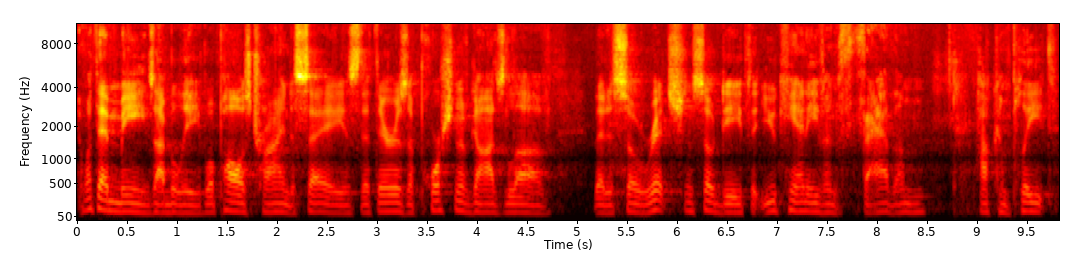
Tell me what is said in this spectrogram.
And what that means, I believe, what Paul is trying to say is that there is a portion of God's love that is so rich and so deep that you can't even fathom how complete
